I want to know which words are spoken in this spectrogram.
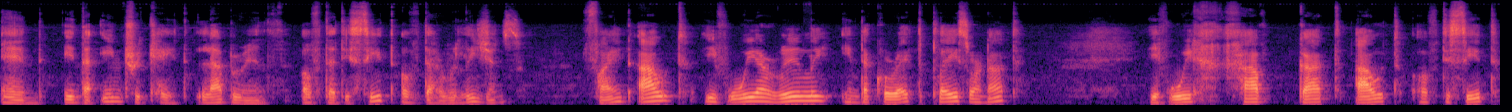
and in the intricate labyrinth of the deceit of the religions, find out if we are really in the correct place or not, if we have got out of deceit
